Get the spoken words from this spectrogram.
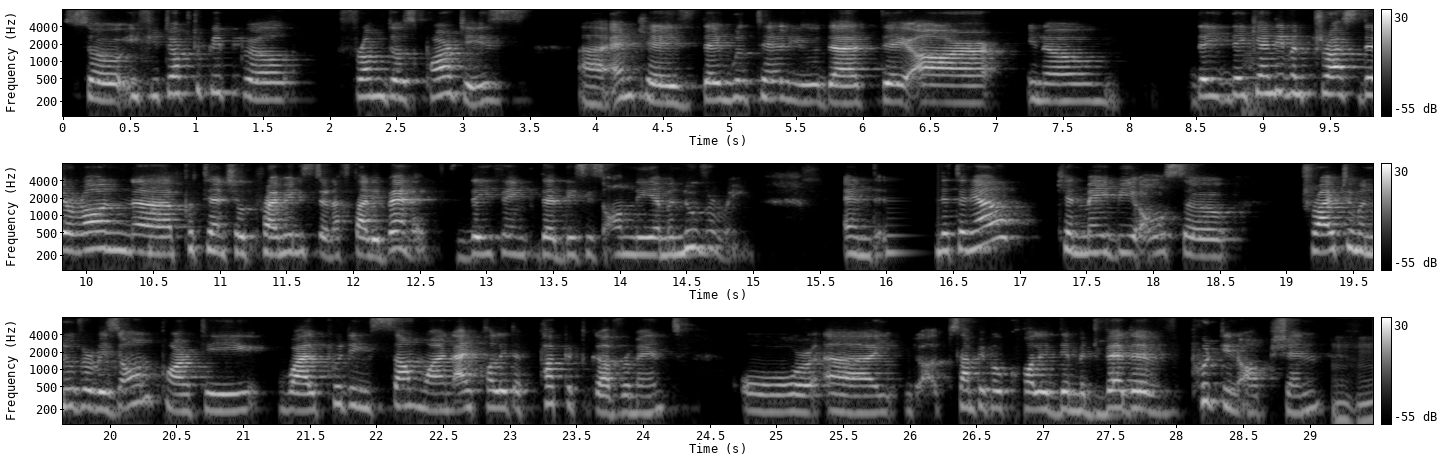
So if you talk to people from those parties, uh, MKs, they will tell you that they are, you know, they, they can't even trust their own uh, potential prime minister, Naftali Bennett. They think that this is only a maneuvering. And Netanyahu can maybe also try to maneuver his own party while putting someone, I call it a puppet government, or uh, some people call it the Medvedev Putin option, mm-hmm.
